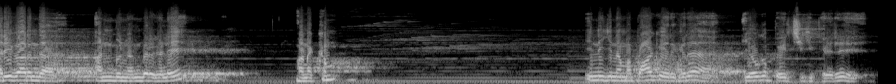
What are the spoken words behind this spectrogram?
அறிவார்ந்த அன்பு நண்பர்களே வணக்கம். இன்னைக்கு நம்ம பார்க்க இருக்கிற யோக பயிற்சிக்கு பேர்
